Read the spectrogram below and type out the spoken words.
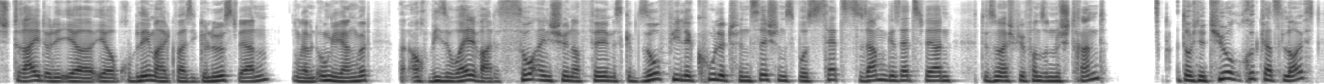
Streit oder ihr, ihre Probleme halt quasi gelöst werden und damit umgegangen wird, sondern auch visuell war das so ein schöner Film. Es gibt so viele coole Transitions, wo Sets zusammengesetzt werden. Du zum Beispiel von so einem Strand durch eine Tür rückwärts läufst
